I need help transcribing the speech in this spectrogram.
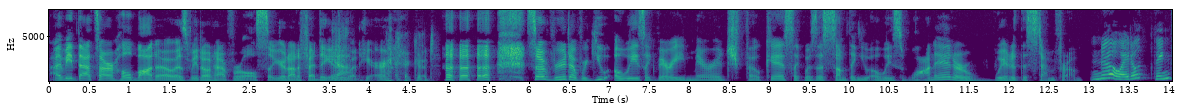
I mean, that's our whole motto is we don't have rules, so you're not offending Yeah. anyone here. Okay, good. so Ruda, were you always like very marriage focused? Like was this something you always wanted or where did this stem from? No, I don't think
